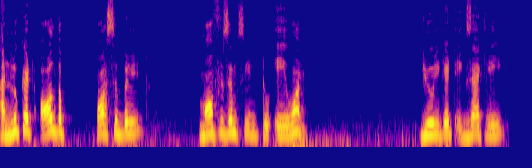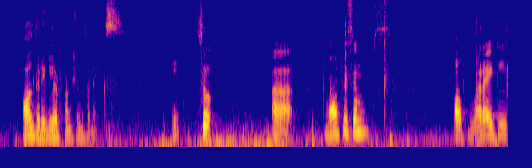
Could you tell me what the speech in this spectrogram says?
and look at all the possible morphisms into a1 you will get exactly all the regular functions on x. Okay? So uh, morphisms of varieties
